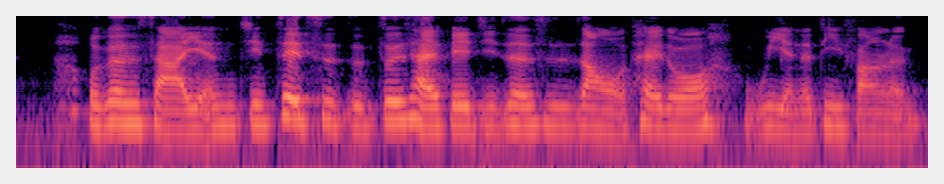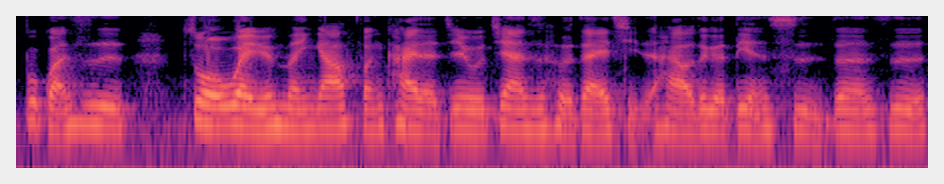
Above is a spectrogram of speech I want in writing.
我真的是傻眼。这这次这这台飞机真的是让我太多无言的地方了。不管是座位原本应该要分开的，结果竟然是合在一起的，还有这个电视，真的是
